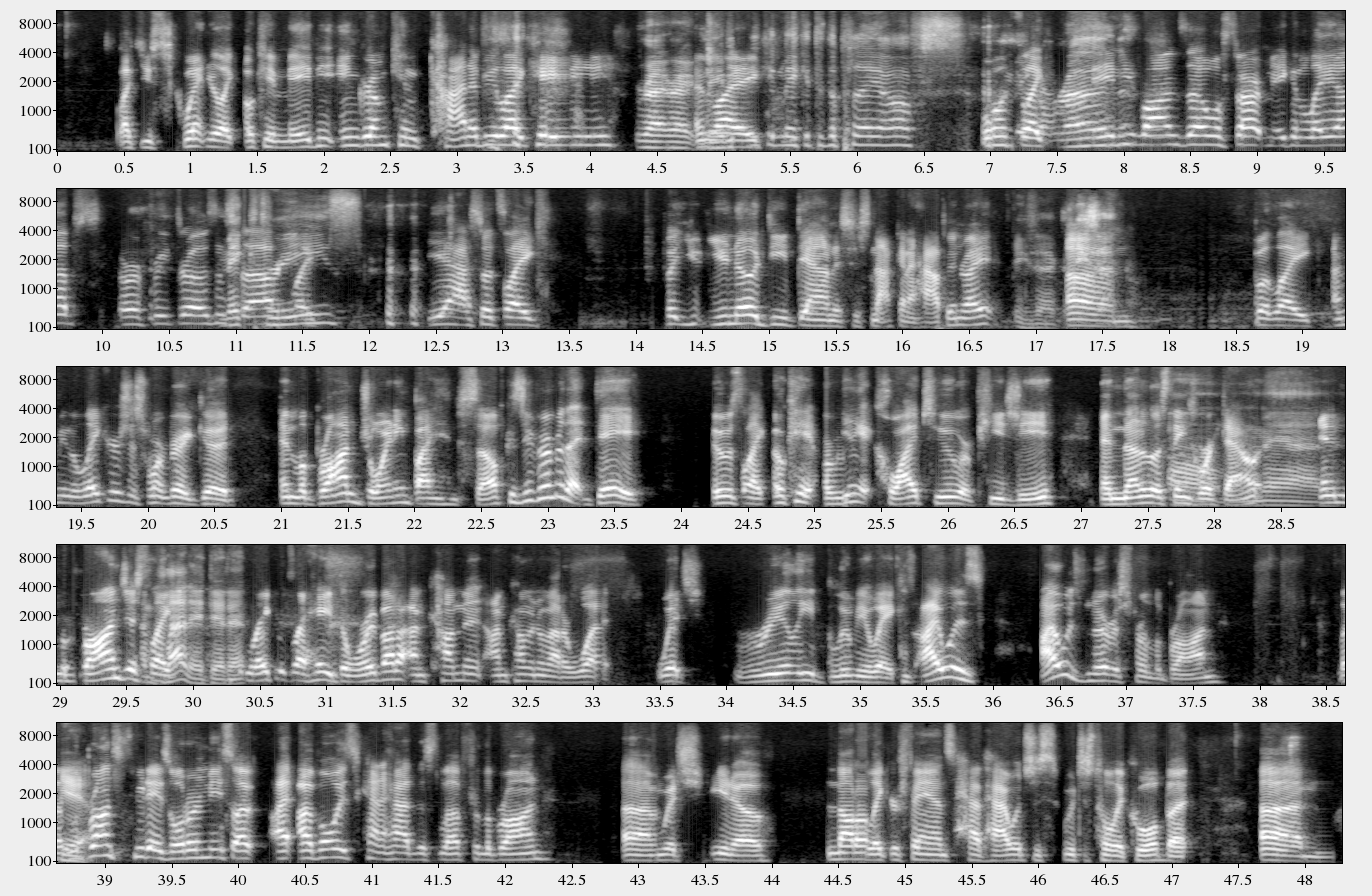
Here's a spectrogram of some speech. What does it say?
like you squint, you're like, okay, maybe Ingram can kind of be like KD. Right, right. and Maybe we like- can make it to the playoffs. Well, it's like maybe Lonzo will start making layups or free throws and make stuff. Like, yeah, so it's like, but you you know deep down it's just not going to happen, right? exactly. Um, but like, I mean, the Lakers just weren't very good, and LeBron joining by himself because you remember that day, it was like, okay, are we gonna get Kawhi two or PG? And none of those things Oh, worked out. Man. And LeBron just I'm like glad it didn't. the Lakers like, hey, don't worry about it. I'm coming. I'm coming no matter what. Which really blew me away because I was I was nervous for LeBron. Like Yeah. LeBron's two days older than me, so I, I, I've always kind of had this love for LeBron, um, which you know not all Lakers fans have had, which is which is totally cool. But um,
